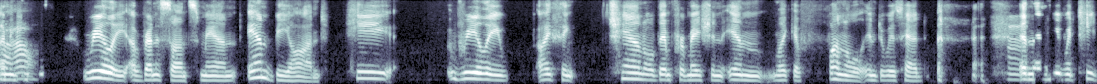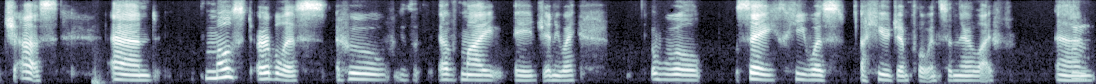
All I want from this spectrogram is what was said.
I mean, really a Renaissance man and beyond. He really, I think, channeled information in like a funnel into his head. mm. And then he would teach us. And most herbalists who, of my age anyway, will say he was a huge influence in their life. And mm.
